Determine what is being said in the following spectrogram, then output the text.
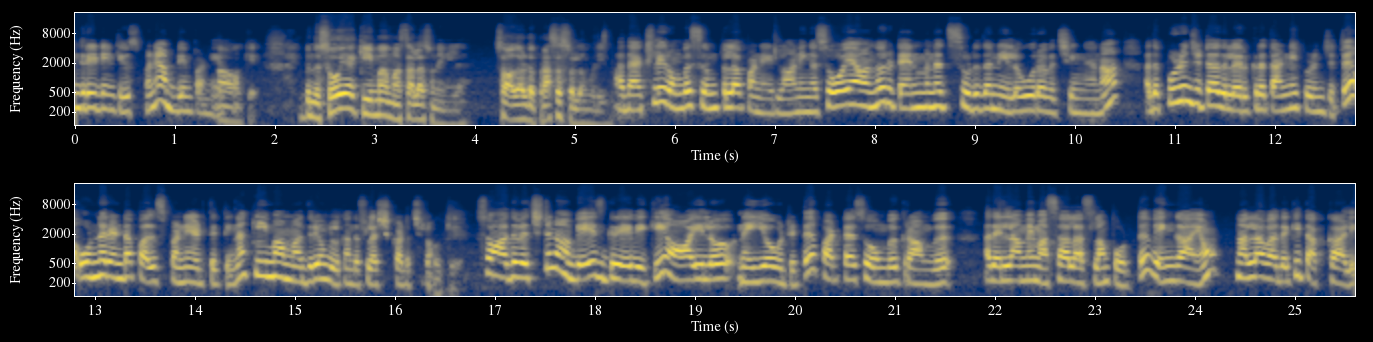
இன்கிரீடியன்ட் யூஸ் பண்ணி அப்படியும் ஆ பண்ணிடுவோம் ஓகே இப்போ இந்த சோயா கீமா மசாலா சொன்னீங்களே ஸோ அதோட ப்ராசஸ் சொல்ல முடியும்? அது ஆக்சுவலி ரொம்ப சிம்பிளாக பண்ணிடலாம். நீங்கள் சோயா வந்து ஒரு டென் மினிட்ஸ் சுடுதண்ணியில் ஊற வச்சிங்கன்னா அதை புழிஞ்சிட்டு அதில் இருக்கிற தண்ணி புழிஞ்சிட்டு ஒன்று ரெண்டாக பல்ஸ் பண்ணி எடுத்துக்கிட்டிங்கன்னா கீமா மாதிரி உங்களுக்கு அந்த ஃப்ளஷ் கிடச்சிடும். ஓகே ஸோ அதை வச்சுட்டு நம்ம பேஸ் கிரேவிக்கு ஆயிலோ நெய்யோ விட்டுட்டு பட்டை சோம்பு கிராம்பு அது எல்லாமே மசாலாஸ்லாம் போட்டு வெங்காயம் நல்லா வதக்கி தக்காளி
